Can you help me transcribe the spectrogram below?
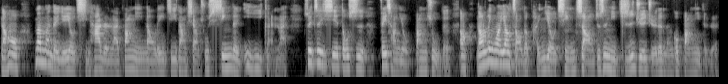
然后慢慢的也有其他人来帮你脑力激荡，想出新的意义感来，所以这些都是。非常有帮助的哦，然后另外要找的朋友，请找就是你直觉觉得能够帮你的人。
